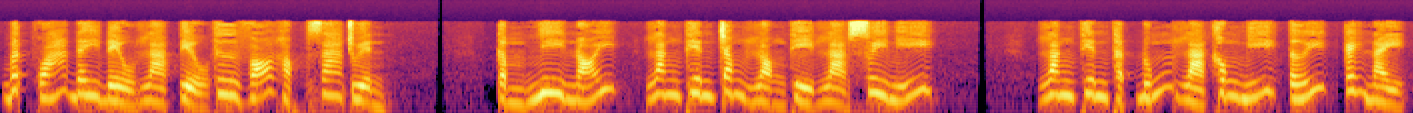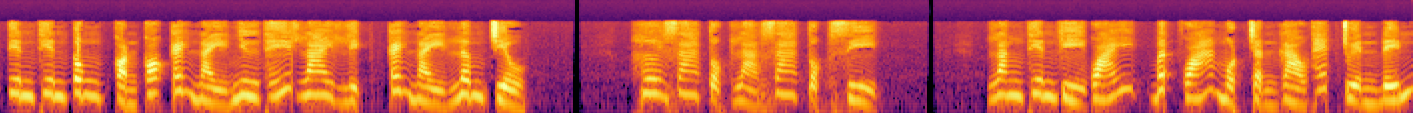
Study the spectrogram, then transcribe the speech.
Bất quá đây đều là tiểu thư võ học gia truyền. Cầm nhi nói, lăng thiên trong lòng thì là suy nghĩ. Lăng thiên thật đúng là không nghĩ tới cái này tiên thiên tông còn có cái này như thế lai lịch, cái này lâm triều. Hơi gia tộc là gia tộc gì? Lăng thiên kỳ quái, bất quá một trận gào thét truyền đến.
